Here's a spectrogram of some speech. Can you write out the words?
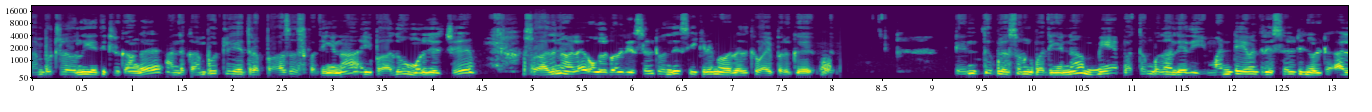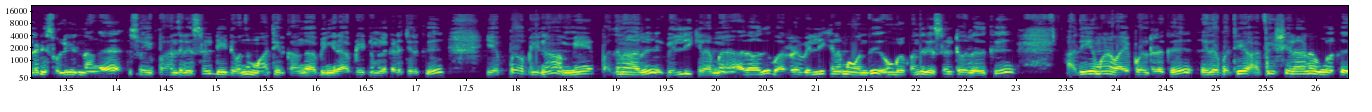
கம்ப்யூட்டரில் வந்து ஏற்றிட்டு இருக்காங்க. அந்த கம்ப்யூட்டரில் ஏற்றுற ப்ராசஸ் பார்த்தீங்கன்னா இப்போ அதுவும் முடிஞ்சிருச்சு. ஸோ அதனால உங்களுக்கு வந்து ரிசல்ட் வந்து சீக்கிரமே வர்றதுக்கு வாய்ப்பு இருக்குது டென்த்து ப்ளஸ் ஒனுக்கு பார்த்தீங்கன்னா மே பத்தொம்போதாம் தேதி மண்டே வந்து ரிசல்ட்னு சொல்லிட்டு ஆல்ரெடி சொல்லியிருந்தாங்க. ஸோ இப்போ அந்த ரிசல்ட் டேட் வந்து மாற்றிருக்காங்க அப்படிங்கிற அப்டேட் நம்மளுக்கு கிடச்சிருக்கு. எப்போ அப்படின்னா மே பதினாறு வெள்ளிக்கிழமை. அதாவது வர்ற வெள்ளிக்கிழமை வந்து உங்களுக்கு வந்து ரிசல்ட் வர்றதுக்கு அதிகமான வாய்ப்புகள் இருக்குது இதை பற்றி அஃபிஷியலான உங்களுக்கு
